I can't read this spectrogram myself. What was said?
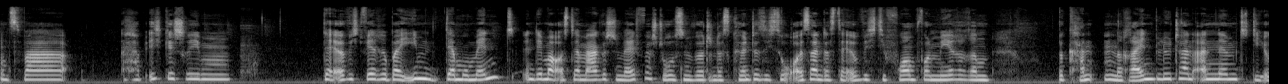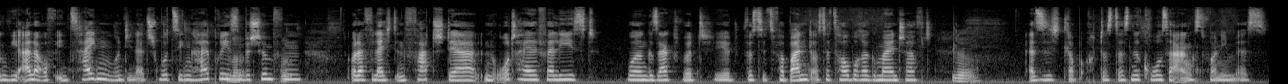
Und zwar habe ich geschrieben, der Irrwicht wäre bei ihm der Moment, in dem er aus der magischen Welt verstoßen wird. Und das könnte sich so äußern, dass der Irrwicht die Form von mehreren bekannten Reinblütern annimmt, die irgendwie alle auf ihn zeigen und ihn als schmutzigen Halbriesen Ja. beschimpfen. Oder vielleicht in Fatsch, der ein Urteil verliest, wo dann gesagt wird, hier, du wirst jetzt verbannt aus der Zauberergemeinschaft. Ja. Also ich glaube auch, dass das eine große Angst von ihm ist.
